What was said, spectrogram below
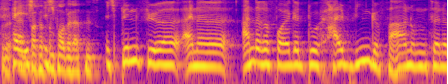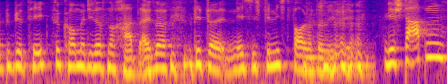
äh, hey, einfacher ich, zum Vorbereiten ist. Ich bin für eine andere Folge durch halb Wien gefahren, um zu einer Bibliothek zu kommen, die das noch hat. Also bitte nicht, ich bin nicht faul unterwegs hier. Wir starten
